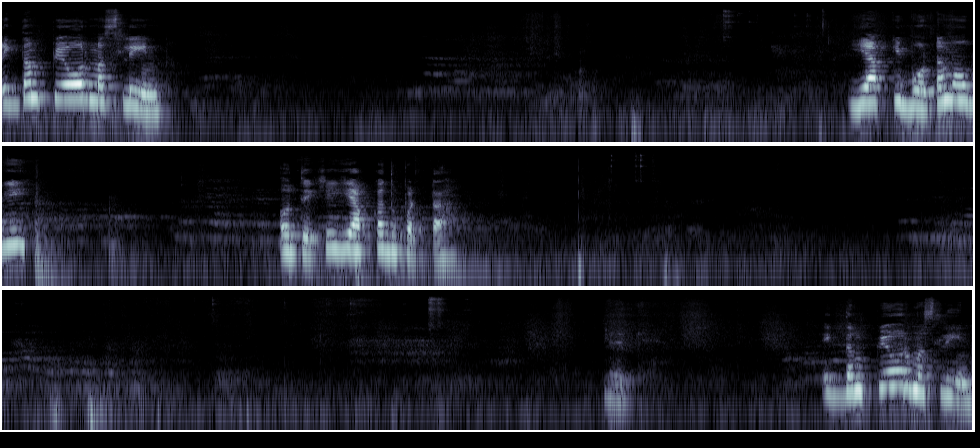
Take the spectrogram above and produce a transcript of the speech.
एकदम प्योर मसलिन ये आपकी बॉटम होगी। और देखिए, ये आपका दुपट्टा। एकदम प्योर मसलिन।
